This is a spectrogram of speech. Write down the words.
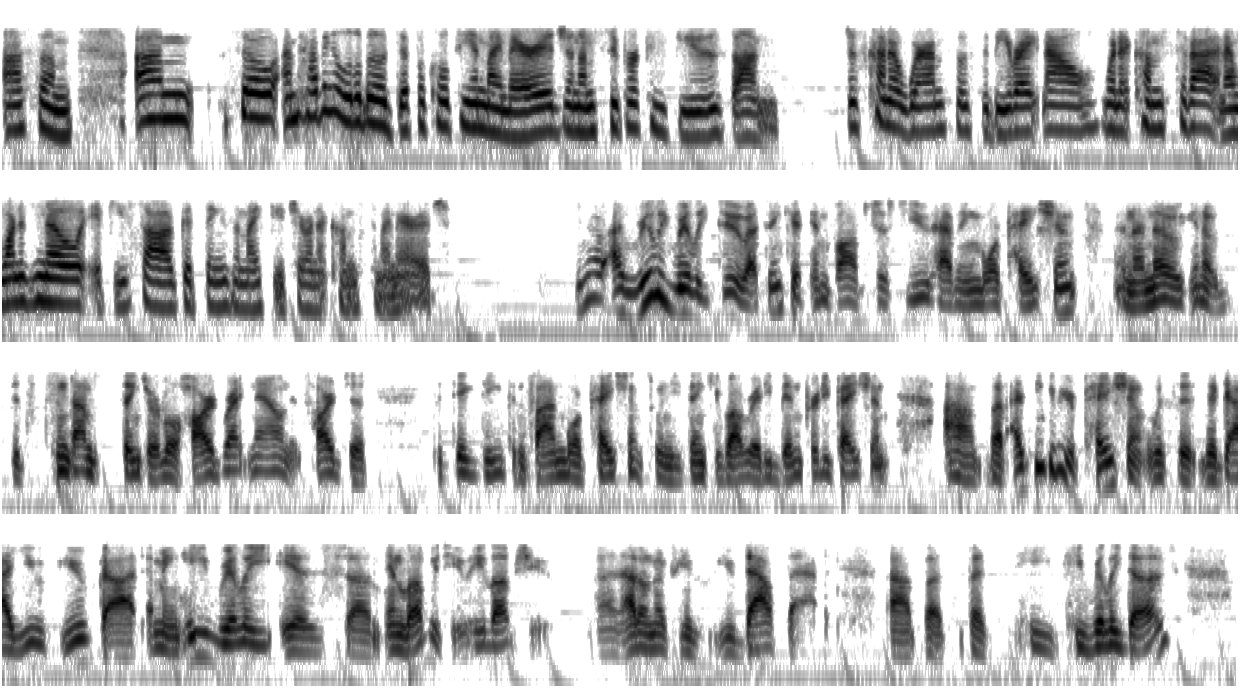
Awesome. Um, so I'm having a little bit of difficulty in my marriage, and I'm super confused on just kind of where I'm supposed to be right now when it comes to that. And I wanted to know if you saw good things in my future when it comes to my marriage. You know, I really, really do. I think it involves just you having more patience. And I know, you know, it's, sometimes things are a little hard right now, and it's hard to to dig deep and find more patience when you think you've already been pretty patient. Um, but I think if you're patient with the, the guy you you've got, I mean, he really is um, in love with you. He loves you. Uh, I don't know if you you doubt that, uh, but but he he really does.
